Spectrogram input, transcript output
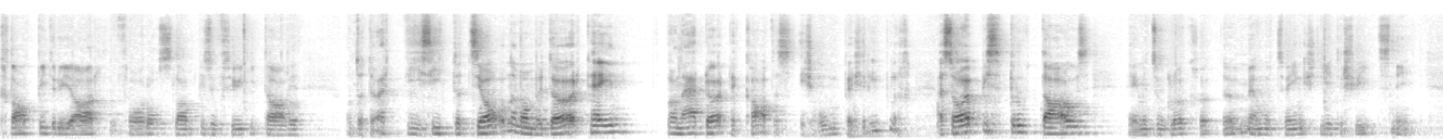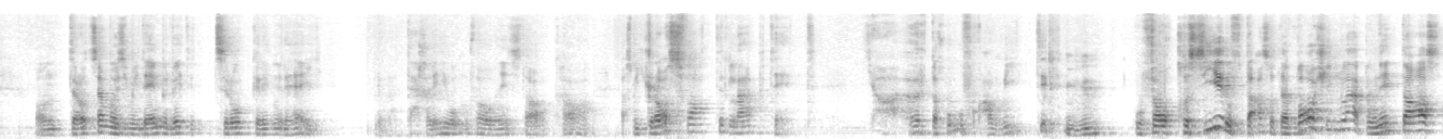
knapp drei Jahre von Russland bis auf Süditalien. Und dort die Situationen, die wir dort haben, die er dort hatte, das ist unbeschreiblich. So etwas Brutales haben wir zum Glück heute nicht mehr, zumindest in der Schweiz nicht. Und trotzdem muss ich mich immer wieder zurückerinnern, hey, der kleine Unfall, den ich jetzt da hatte, was mein Grossvater erlebt hat, ja, hör doch auf, geh weiter. Mhm. Und fokussiere auf das, was du willst im Leben und nicht das,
